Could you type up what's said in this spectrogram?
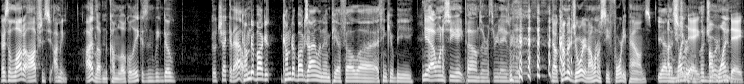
there's a lot of options. I mean, I'd love them to come locally because then we can go go check it out. Come to Bug. Come to Bugs Island NPFL. Uh, I think you'll be. Yeah, I want to see eight pounds over three days no, come to Jordan. I want to see 40 pounds. Yeah, on one day. The On one day.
